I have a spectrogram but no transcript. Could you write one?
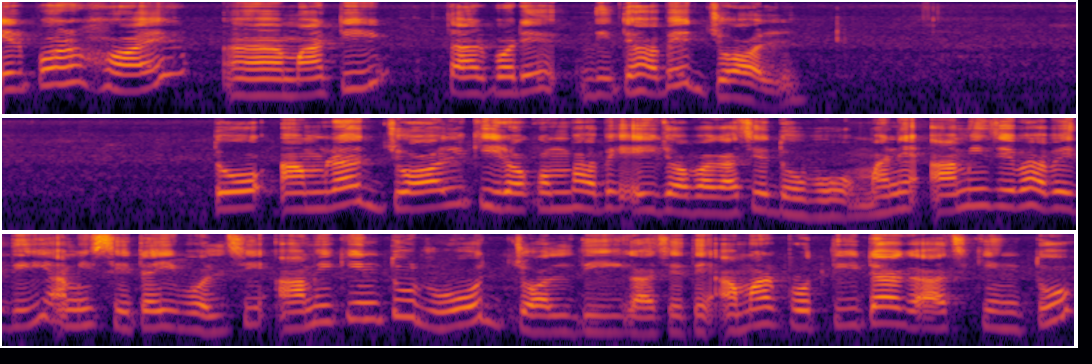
এরপর হয় মাটি তারপরে দিতে হবে জল। তো আমরা জল কীরকমভাবে এই জবা গাছে দেবো? মানে আমি যেভাবে দিই, আমি সেটাই বলছি। আমি কিন্তু রোজ জল দিই গাছেতে। আমার প্রতিটা গাছ কিন্তু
